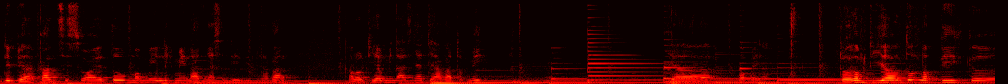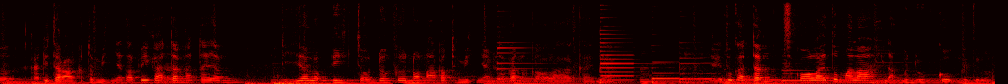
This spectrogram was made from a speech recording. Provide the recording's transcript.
Jadi biarkan siswa itu memilih minatnya sendiri. Misalkan kalau dia minatnya di akademik ya apa ya? dorong dia untuk lebih ke bidang akademiknya tapi kadang ada yang dia lebih condong ke non akademiknya misalkan ke olahraganya ya itu kadang sekolah itu malah tidak mendukung gitu loh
